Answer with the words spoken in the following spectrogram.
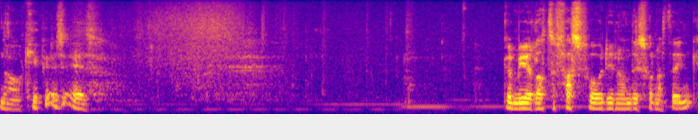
no I'll keep it as it is. Gonna be a lot of fast forwarding on this one I think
